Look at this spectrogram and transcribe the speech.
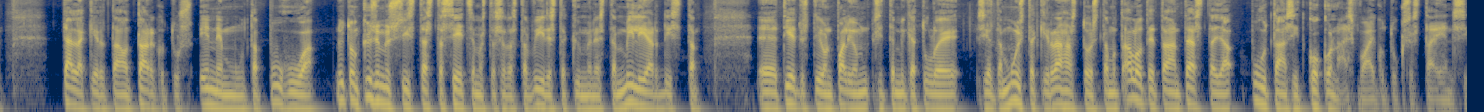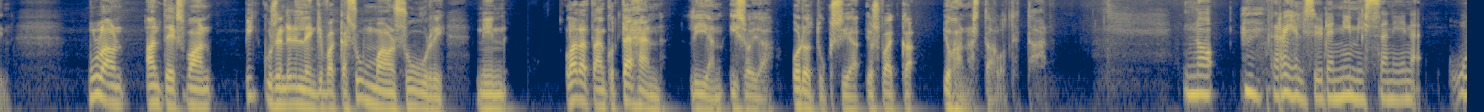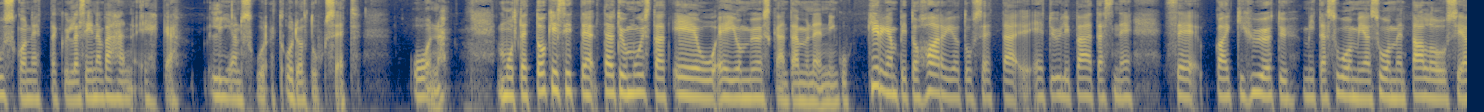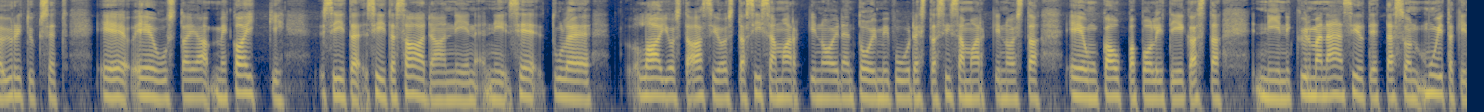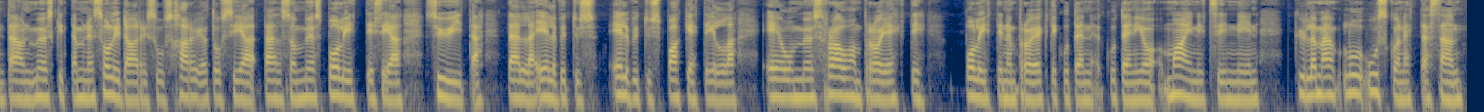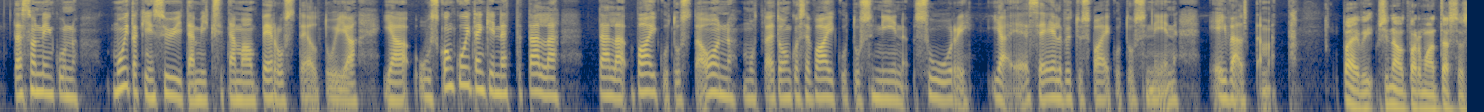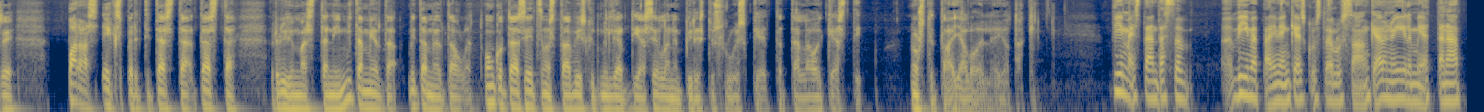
tällä kertaa on tarkoitus ennen muuta puhua. Nyt on kysymys siis tästä 750 miljardista. Tietysti on paljon sitten, mikä tulee sieltä muistakin rahastoista, mutta aloitetaan tästä ja puhutaan siitä kokonaisvaikutuksesta ensin. Mulla on, anteeksi vaan, pikkusen edelleenkin, vaikka summa on suuri, niin ladataanko tähän liian isoja odotuksia, jos vaikka Johannasta aloitetaan? No, rehellisyyden nimissä, niin uskon, että kyllä siinä vähän ehkä liian suuret odotukset on. Mutta toki sitten täytyy muistaa, että EU ei ole myöskään tämmöinen niin kirjanpitoharjoitus, että, että ylipäätänsä ne, se kaikki hyöty, mitä Suomi ja Suomen talous ja yritykset EUsta e ja me kaikki siitä, siitä saadaan, niin, niin se tulee laajoista asioista, sisämarkkinoiden toimivuudesta, sisämarkkinoista, EUn kauppapolitiikasta, niin kyllä mä näen silti, että tässä on muitakin. Tämä on myöskin tämmöinen solidaarisuusharjoitus ja tässä on myös poliittisia syitä tällä elvytys, elvytyspaketilla. EU on myös rauhanprojekti, poliittinen projekti, kuten, kuten jo mainitsin, niin kyllä mä uskon, että tässä on, tässä on niin kuin muitakin syitä, miksi tämä on perusteltu ja, ja uskon kuitenkin, että tällä tällä vaikutusta on, mutta että onko se vaikutus niin suuri ja se elvytysvaikutus niin ei välttämättä. Päivi, sinä olet varmaan tässä se paras ekspertti tästä, tästä ryhmästä, niin mitä mieltä, mitä mieltä olet? Onko tämä 750 miljardia sellainen piristysruiske, että tällä oikeasti nostetaan jaloille jotakin? Viimeistään tässä viime päivän keskustelussa on käynyt ilmi, että nämä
